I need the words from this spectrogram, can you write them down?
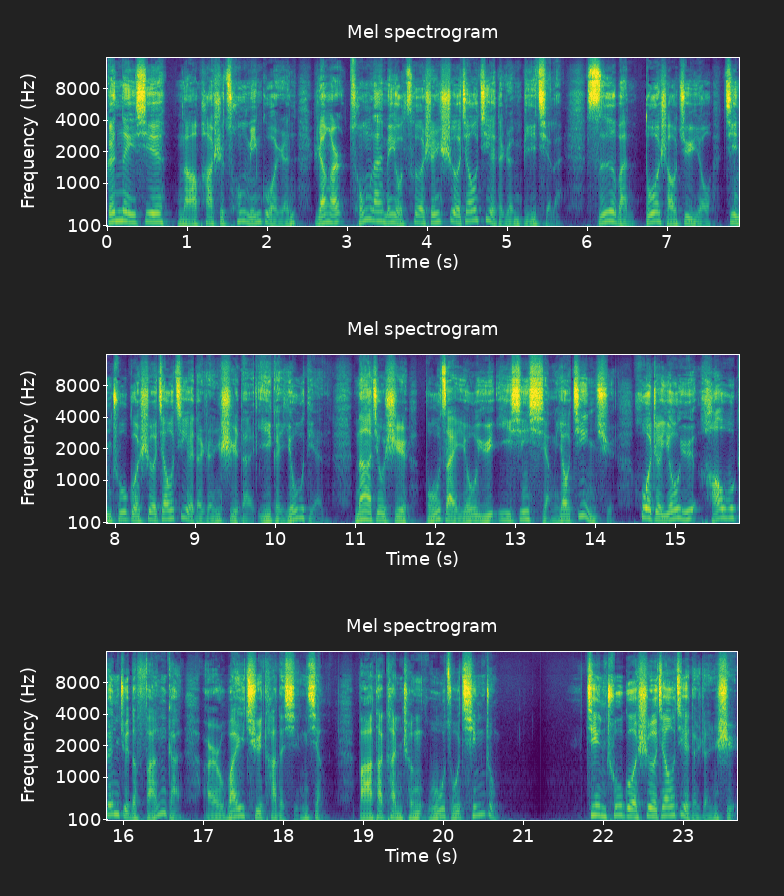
跟那些哪怕是聪明过人，然而从来没有侧身社交界的人比起来，斯万多少具有进出过社交界的人士的一个优点，那就是不再由于一心想要进去，或者由于毫无根据的反感而歪曲他的形象，把他看成无足轻重。进出过社交界的人士，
